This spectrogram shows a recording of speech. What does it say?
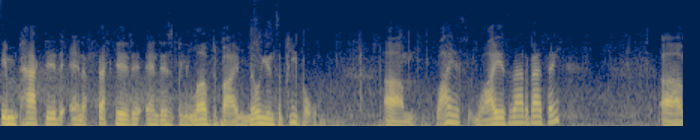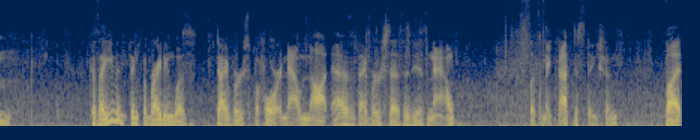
impacted and affected and is beloved by millions of people? Um, why is why is that a bad thing? Because I even think the writing was diverse before. Now, not as diverse as it is now. Let's make that distinction. But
